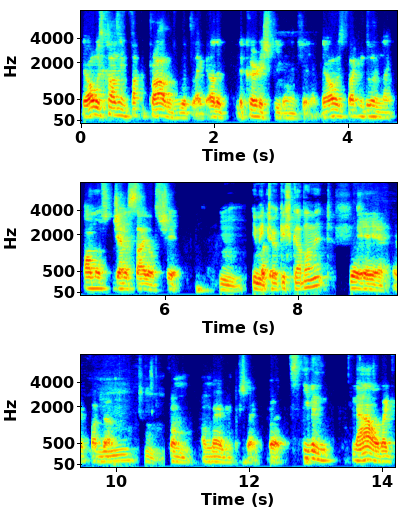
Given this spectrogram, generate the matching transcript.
they're always causing fucking problems with like other the Kurdish people and shit. Like they're always fucking doing like almost genocidal shit. Mm. You mean Okay. Turkish government? Yeah, yeah, yeah. They're fucked up. Mm. from American perspective. But even now, like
